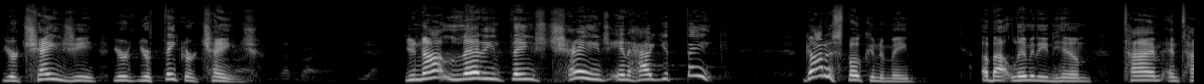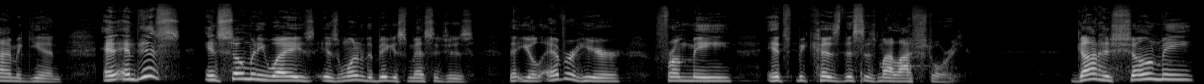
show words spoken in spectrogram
your changing, your, your thinker change. That's right. Yeah. You're not letting things change in how you think. God has spoken to me about limiting him time and time again. And, and this, in so many ways, is one of the biggest messages that you'll ever hear from me, it's because this is my life story. God has shown me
